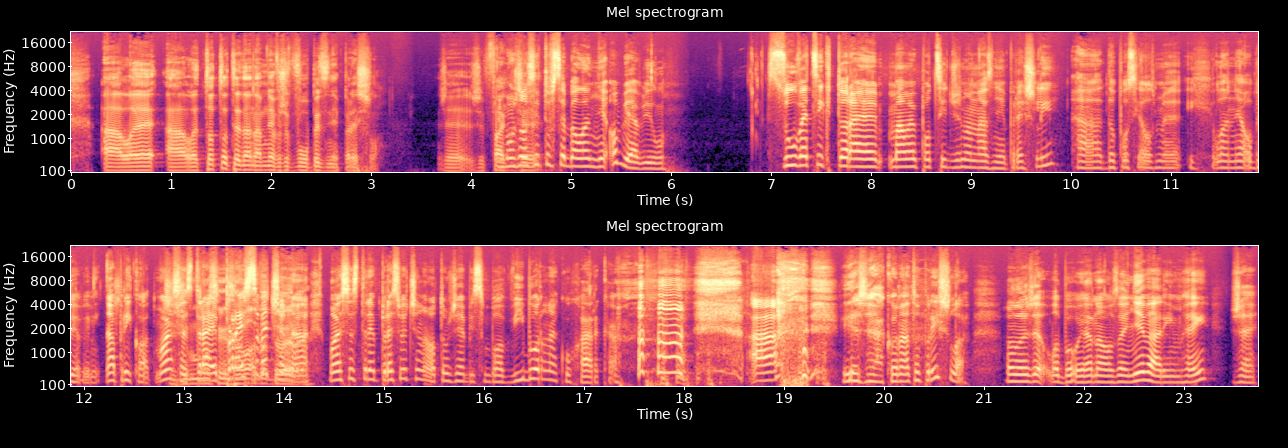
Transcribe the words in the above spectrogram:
ale, ale toto teda na mňa vôbec neprešlo. Že, že fakt, Možno že... si to v sebe len neobjavil. Sú veci, ktoré máme pocit, že na nás neprešli a doposiaľ sme ich len neobjavili. Napríklad, moja Čiže sestra je presvedčená, moja sestra je presvedčená o tom, že ja by som bola výborná kuchárka. a je, že ako na to prišla. Ona, že, lebo ja naozaj nevarím, hej, že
